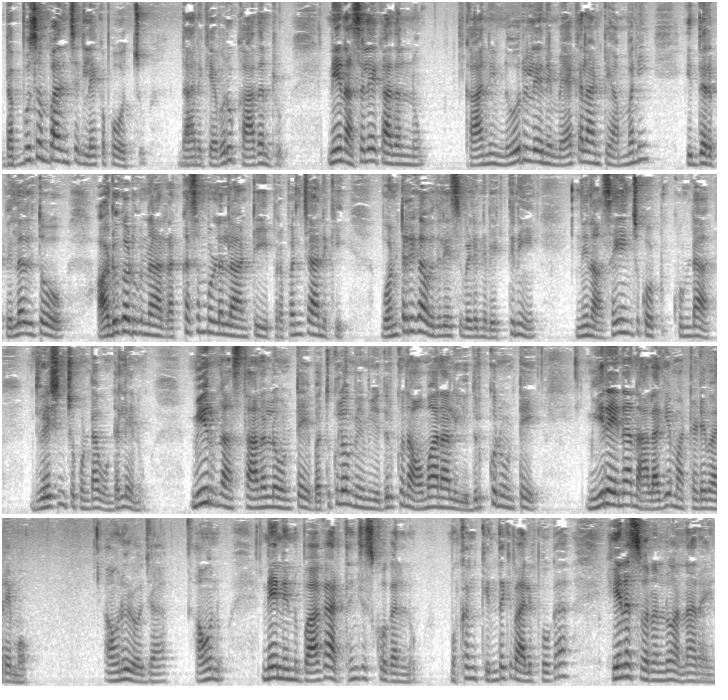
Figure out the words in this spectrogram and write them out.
డబ్బు సంపాదించలేకపోవచ్చు. దానికి ఎవరూ కాదనరు. నేను అసలే కాదన్ను. కానీ నోరు లేని మేకలాంటి అమ్మని ఇద్దరు పిల్లలతో అడుగడుగున రక్కసముళ్ళ లాంటి ప్రపంచానికి ఒంటరిగా వదిలేసి వెళ్ళిన వ్యక్తిని నేను అసహించుకోకుండా ద్వేషించకుండా ఉండలేను. మీరు నా స్థానంలో ఉంటే బతుకులో మేము ఎదుర్కొన్న అవమానాలు ఎదుర్కొని ఉంటే మీరైనా నా అలాగే మాట్లాడేవారేమో. అవును రోజా అవును. నేను నిన్ను బాగా అర్థం చేసుకోగలను. ముఖం కిందకి వాలిపోగా హీనస్వరంలో అన్నారాయన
